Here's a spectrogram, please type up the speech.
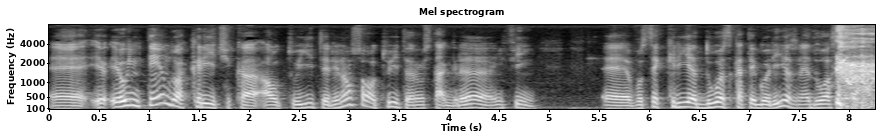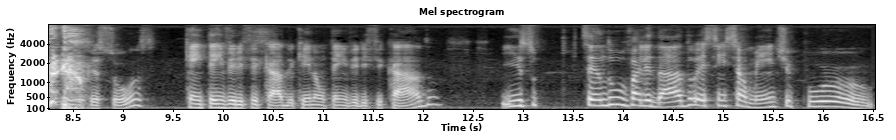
É, eu, eu, entendo a crítica ao Twitter, e não só ao Twitter, ao Instagram, enfim. É, você cria duas categorias, né? Duas classes de pessoas. Quem tem verificado e quem não tem verificado. E isso sendo validado essencialmente por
